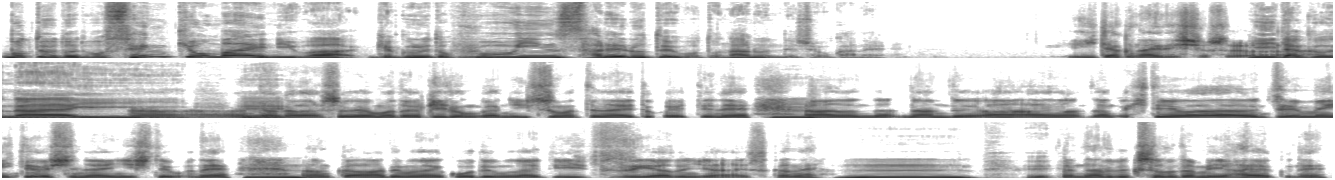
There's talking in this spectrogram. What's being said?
もっと言うとでも選挙前には逆に言うと封印されるということになるんでしょうかね。言いたくないでしょそれ言いたくない、うん、だからそれはまだ議論が煮詰まってないとか言ってね、うん、あのななんであなんか否定は全面否定はしないにしてもね、うん、なんかああでもないこうでもないって言いつつやるんじゃないですかね。うん。なるべくそのために早くね、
